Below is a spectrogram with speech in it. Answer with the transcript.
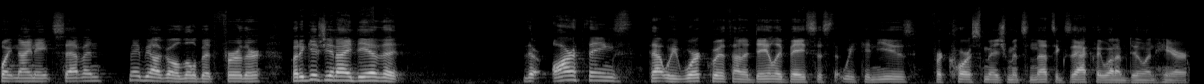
0.987. Maybe I'll go a little bit further. But it gives you an idea that there are things that we work with on a daily basis that we can use for coarse measurements, and that's exactly what I'm doing here.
